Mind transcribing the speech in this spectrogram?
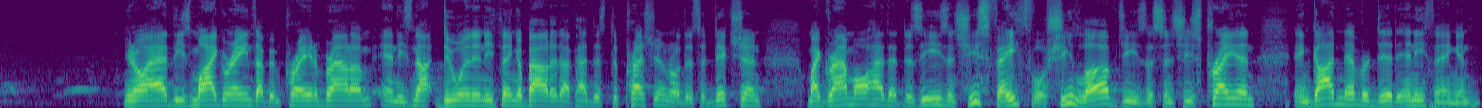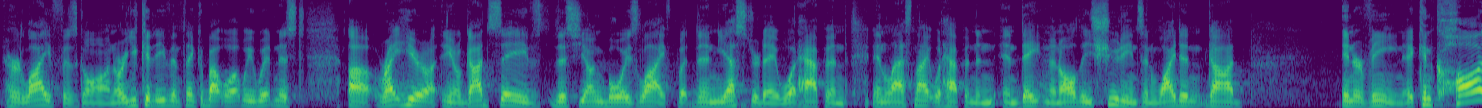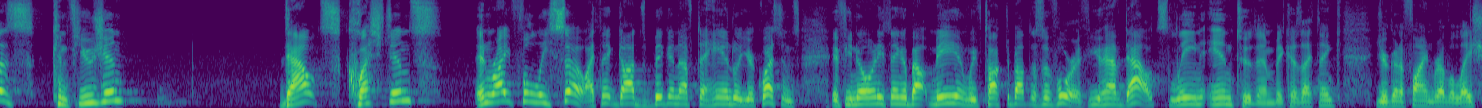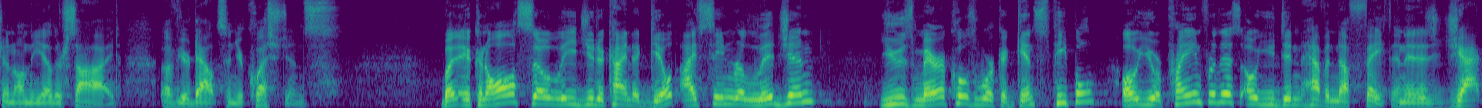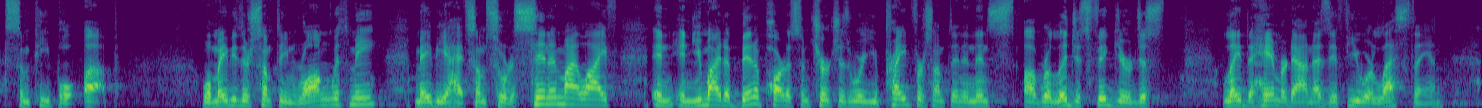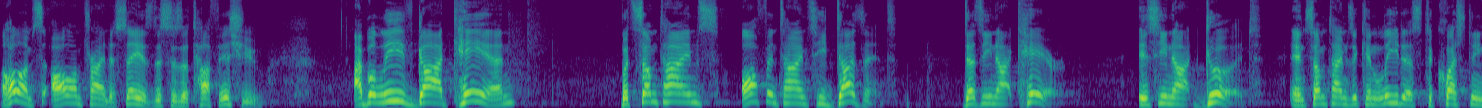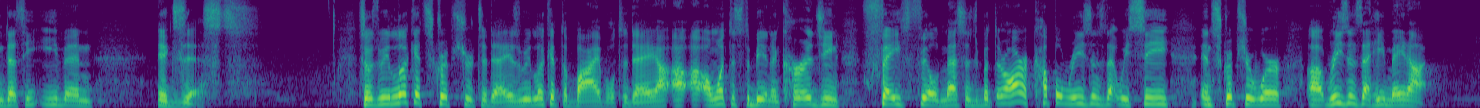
You know, I had these migraines, I've been praying about them, and he's not doing anything about it. I've had this depression or this addiction. My grandma had that disease, and she's faithful. She loved Jesus, and she's praying, and God never did anything, and her life is gone. Or you could even think about what we witnessed uh, right here. You know, God saved this young boy's life, but then yesterday, what happened, and last night, what happened in, in Dayton, and all these shootings, and why didn't God intervene? It can cause confusion, doubts, questions. And rightfully so. I think God's big enough to handle your questions. If you know anything about me, and we've talked about this before, if you have doubts, lean into them because I think you're going to find revelation on the other side of your doubts and your questions. But it can also lead you to kind of guilt. I've seen religion use miracles work against people. Oh, you were praying for this? Oh, you didn't have enough faith. And it has jacked some people up well, maybe there's something wrong with me. Maybe I have some sort of sin in my life. And, and you might have been a part of some churches where you prayed for something and then a religious figure just laid the hammer down as if you were less than. All I'm, all I'm trying to say is this is a tough issue. I believe God can, but sometimes, oftentimes, He doesn't. Does He not care? Is He not good? And sometimes it can lead us to questioning does He even exists. So, as we look at Scripture today, as we look at the Bible today, I, I, I want this to be an encouraging, faith filled message. But there are a couple reasons that we see in Scripture where uh, reasons that He may not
